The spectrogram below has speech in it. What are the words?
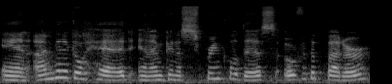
And I'm going to go ahead and I'm going to sprinkle this over the butter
